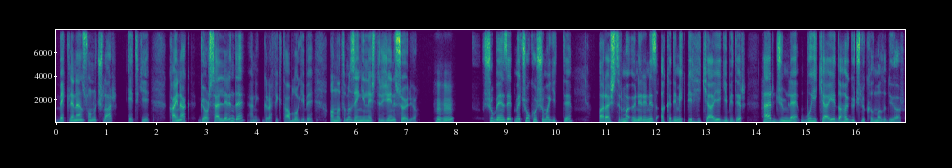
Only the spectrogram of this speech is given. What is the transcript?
beklenen sonuçlar, etki, kaynak, görsellerin de hani grafik tablo gibi anlatımı zenginleştireceğini söylüyor. Hı hı. Şu benzetme çok hoşuma gitti. Araştırma öneriniz akademik bir hikaye gibidir. Her cümle bu hikayeyi daha güçlü kılmalı diyor.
